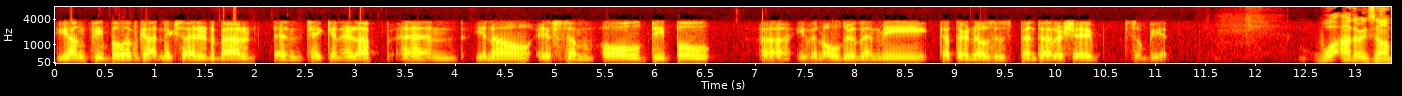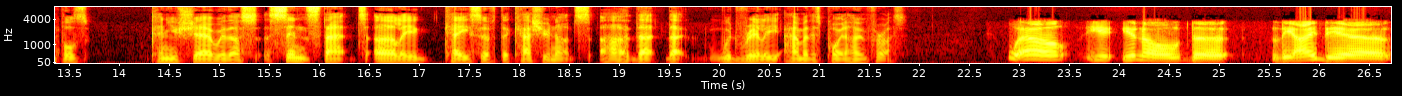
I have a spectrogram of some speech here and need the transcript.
young people have gotten excited about it and taken it up. And, you know, if some old people uh, even older than me, got their noses bent out of shape, so be it. What other examples can you share with us since that early case of the cashew nuts uh, that that would really hammer this point home for us? Well, you, you know the the idea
